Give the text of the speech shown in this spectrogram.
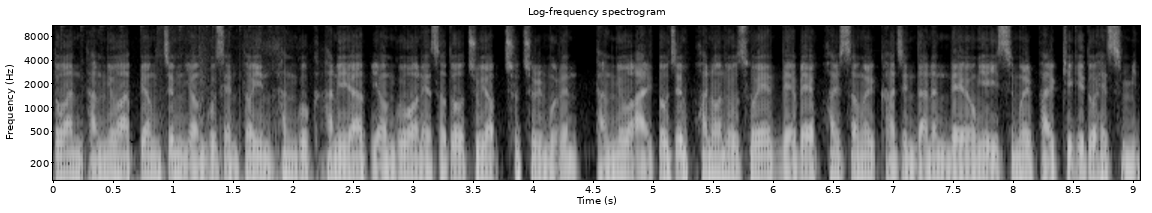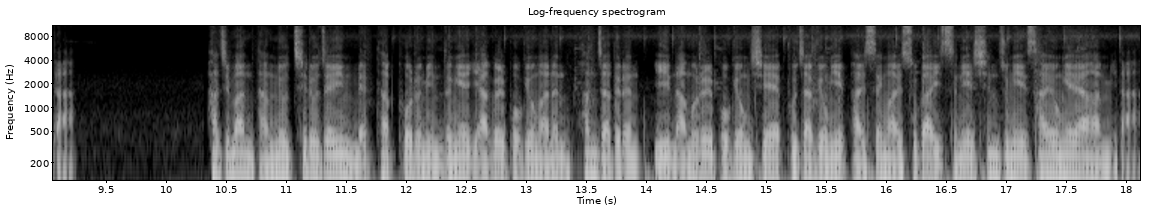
또한 당뇨합병증 연구센터인 한국한의학연구원에서도 주엽 추출물은 당뇨 알도즈 환원효소의 4배 활성을 가진다는 내용이 있음을 밝히기도 했습니다. 하지만 당뇨 치료제인 메타포르민 등의 약을 복용하는 환자들은 이 나무를 복용 시에 부작용이 발생할 수가 있으니 신중히 사용해야 합니다.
